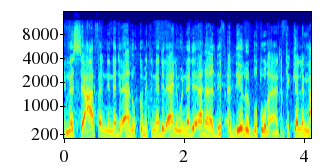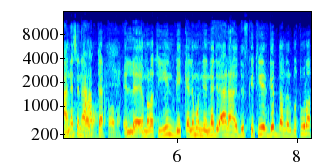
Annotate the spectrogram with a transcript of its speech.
الناس عارفة إن النادي الأهلي وقيمة النادي الأهلي والنادي الأهلي هيضيف قد إيه للبطولة. يعني أنت بتتكلم مع الناس هنا حتى طبعاً. الإماراتيين بيتكلموا إن النادي الأهلي هيضيف كتير جدا للبطولة.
